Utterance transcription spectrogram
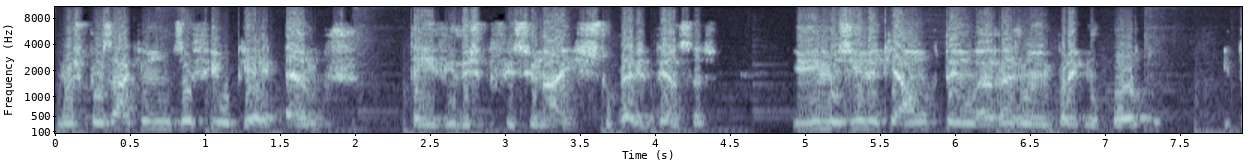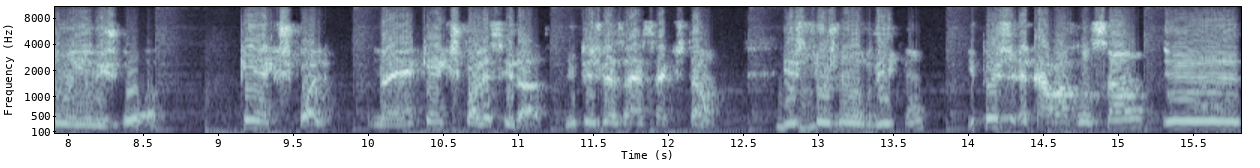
mas depois há aqui um desafio que é ambos têm vidas profissionais super intensas e imagina que há um que tem, arranja um emprego no Porto e estão em Lisboa. Quem é que escolhe? Não é? Quem é que escolhe a cidade? Muitas vezes há essa questão. E as pessoas não abdicam e depois acaba a relação. eh,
